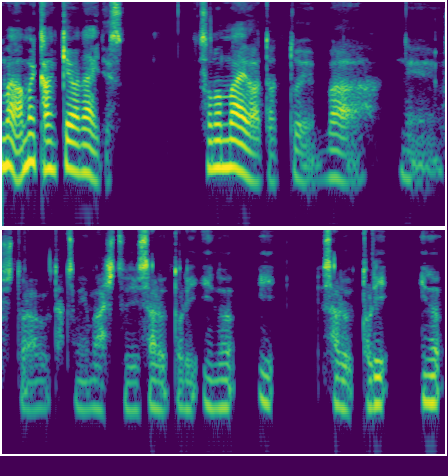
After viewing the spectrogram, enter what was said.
ん、まああんまり関係はないです。その前は例えば、ね、牛、虎、タツミ、馬、羊、猿、鳥、犬、猿、鳥、犬。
